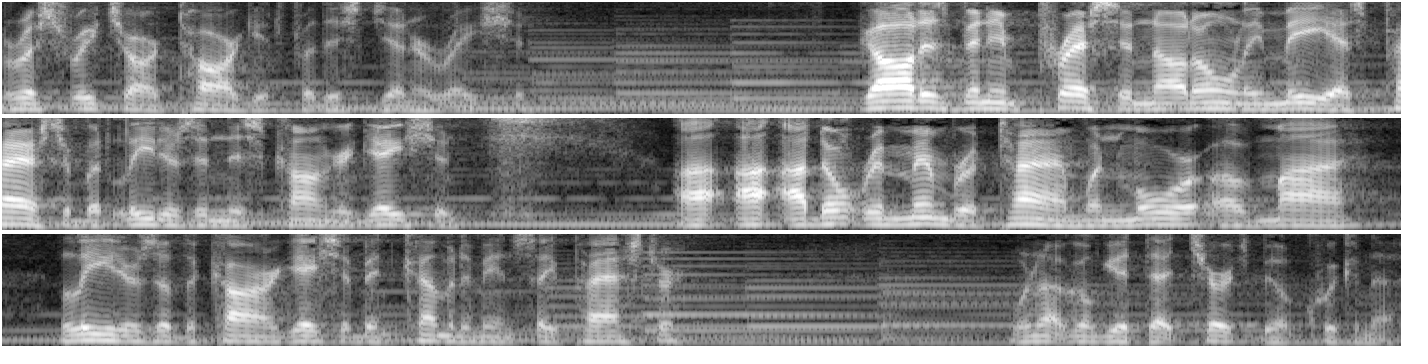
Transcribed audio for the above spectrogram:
Let's reach our target for this generation. God has been impressing not only me as pastor, but leaders in this congregation. I, I, I, don't remember a time when more of my leaders of the congregation have been coming to me and say, Pastor, we're not going to get that church built quick enough.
